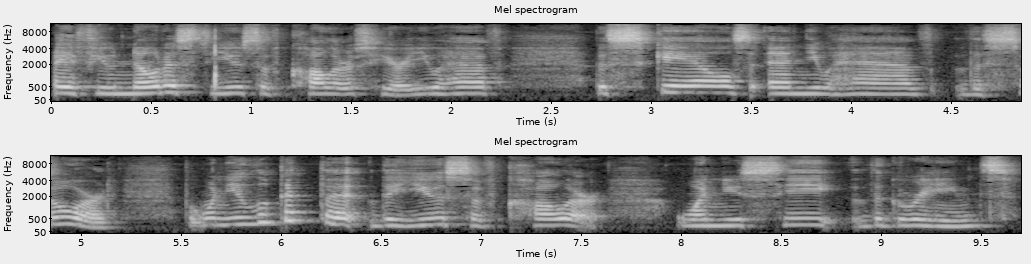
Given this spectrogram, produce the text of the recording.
If you notice the use of colors here, you have the scales and you have the sword. But when you look at the, the use of color, when you see the greens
